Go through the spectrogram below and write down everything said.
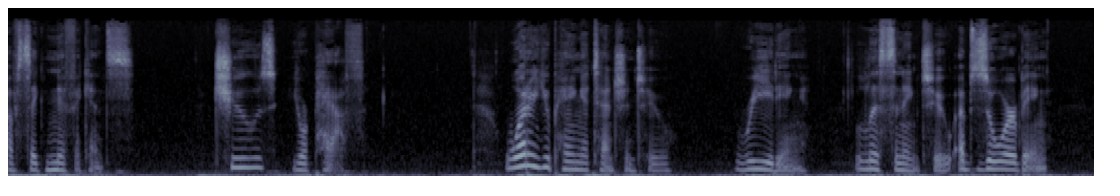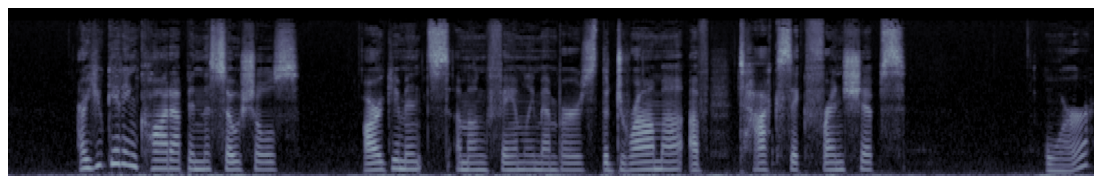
of significance. Choose your path. What are you paying attention to? Reading, listening to, absorbing. Are you getting caught up in the socials, arguments among family members, the drama of toxic friendships? Or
